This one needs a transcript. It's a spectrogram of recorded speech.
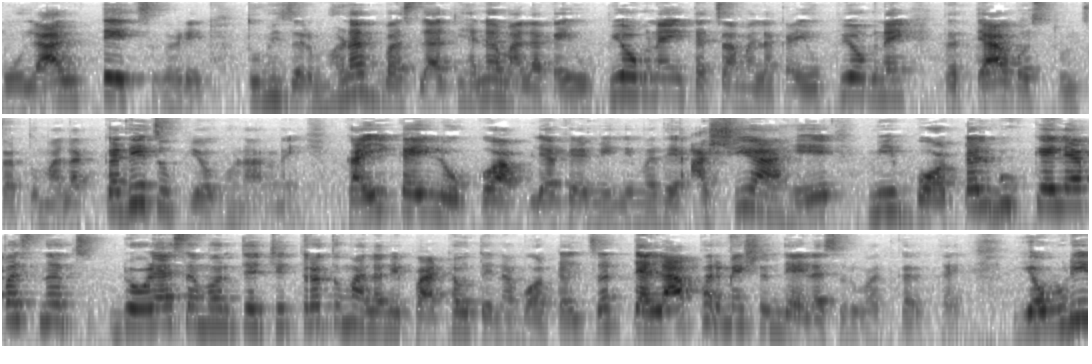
बोलाल तेच घडेल. तुम्ही जर म्हणत बसलात ह्यानं मला काही उपयोग नाही त्याचा मला काही उपयोग नाही तर त्या वस्तूंचा तुम्हाला कधीच उपयोग होणार नाही. काही काही लोक आपल्या फॅमिलीमध्ये अशी आहे मी बॉटल बुक केल्यापासूनच डोळ्यासमोर जे चित्र तुम्हाला मी पाठवते ना बॉटलचं त्याला फर्मेशन द्यायला सुरुवात करतायत. एवढी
